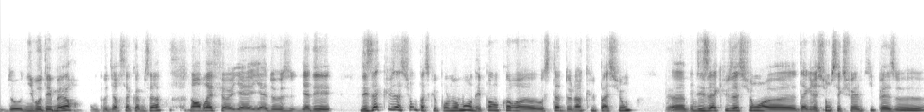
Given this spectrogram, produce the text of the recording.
de- au niveau des mœurs, on peut dire ça comme ça. Non, bref, il y a, il y a de- il y a des, des accusations, parce que pour le moment, on n'est pas encore au stade de l'inculpation, euh, mais des accusations euh, d'agression sexuelle qui pèsent euh,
